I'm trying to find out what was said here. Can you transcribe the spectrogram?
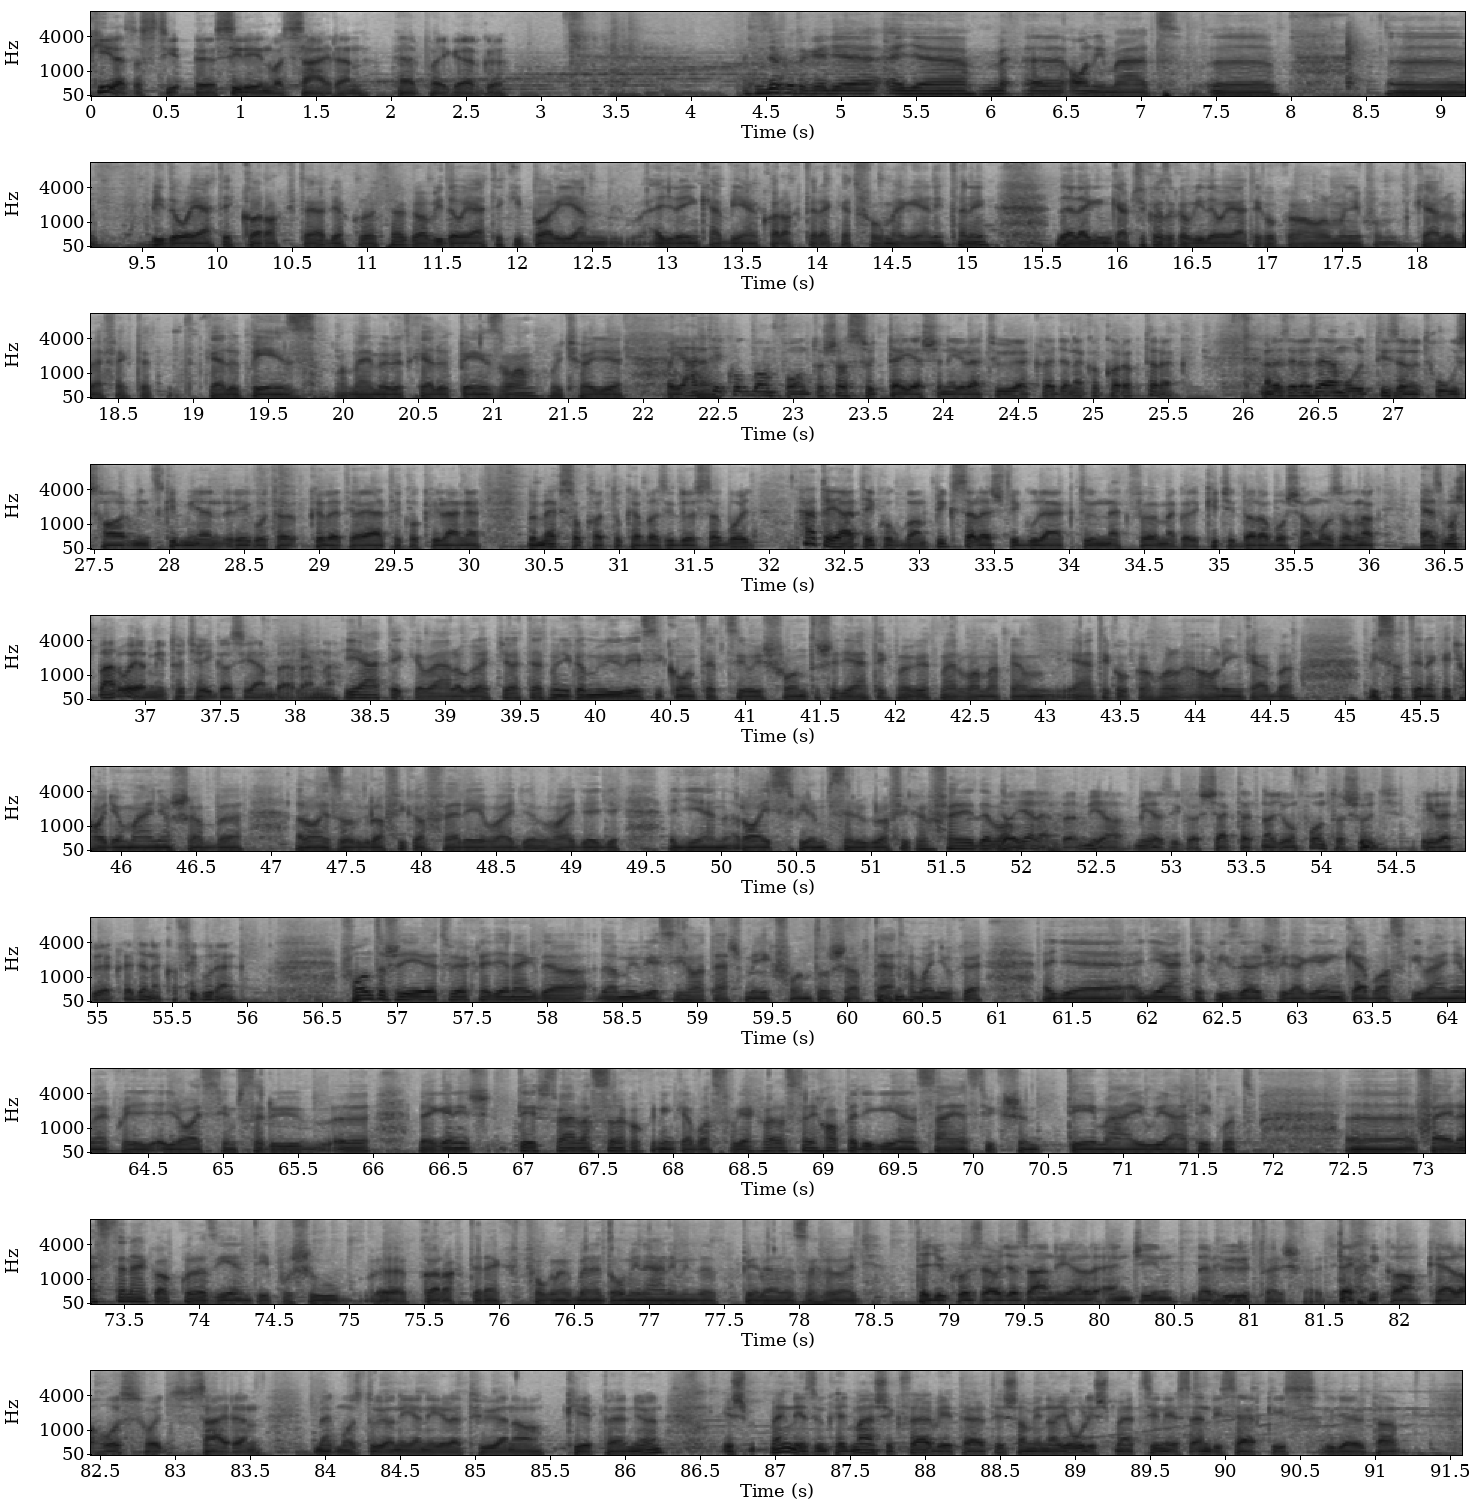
Ki ez a szirén vagy Siren, Herpai Gergő? Hát ez gyakorlatilag egy, egy, egy animált videójáték karakter, gyakorlatilag a videójátékipar ilyen, egyre inkább ilyen karaktereket fog megjeleníteni, de leginkább csak azok a videójátékok, ahol mondjuk kellő befektet, kellő pénz, amely mögött kellő pénz van, úgyhogy... A játékokban fontos az, hogy teljesen életűek legyenek a karakterek? Mert azért az elmúlt 15-20-30 ki milyen régóta követi a játékok világát, de megszokhattuk ebbe az időszakban, hogy hát a játékokban pixeles figurák tűnnek föl, meg egy kicsit darabosan mozognak. Ez most már olyan, mintha igazi ember lenne. Játéke válogatja mutatja, tehát mondjuk a művészi koncepció is fontos egy játék mögött, mert vannak olyan játékok, ahol, ahol inkább visszatérnek egy hagyományosabb rajzolt grafika felé, vagy, vagy egy, egy ilyen rajzfilmszerű grafika felé. De, van... de a jelenben mi, a, mi az igazság? Tehát nagyon fontos, hogy életűek legyenek a figurák? Fontos, hogy életűek legyenek, de a, de a művészi hatás még fontosabb. Tehát ha mondjuk egy, egy játék vizuális világja inkább azt kívánja meg, hogy egy, egy rajzfilmszerű megjelenítést választanak, akkor inkább azt fogják választani. Ha pedig ilyen science fiction témájú játékot fejlesztenek, akkor az ilyen típusú karakterek fognak benne dominálni, mint például ez a hölgy. Tegyük hozzá, hogy az Unreal Engine nevű technika kell ahhoz, hogy Siren megmozduljon ilyen élethűen a képernyőn. És megnézzünk egy másik felvételt is, amin a jól ismert színész Andy Serkis, ugye őt a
